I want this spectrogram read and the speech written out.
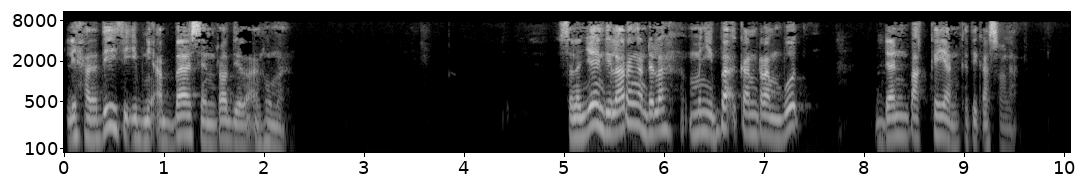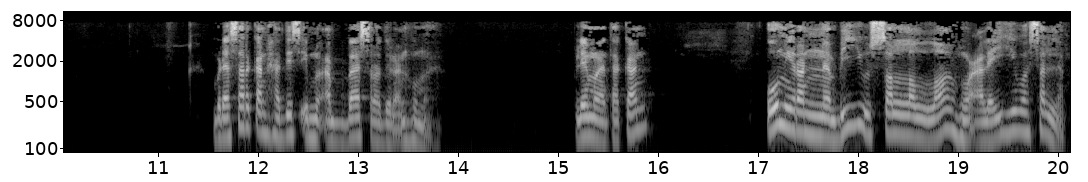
Li hadithi Ibni Abbas radhiyallahu anhuma. Selanjutnya yang dilarang adalah menyibakkan rambut dan pakaian ketika sholat. Berdasarkan hadis Ibnu Abbas radhiyallahu anhu, beliau mengatakan, Umiran Nabi sallallahu alaihi wasallam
